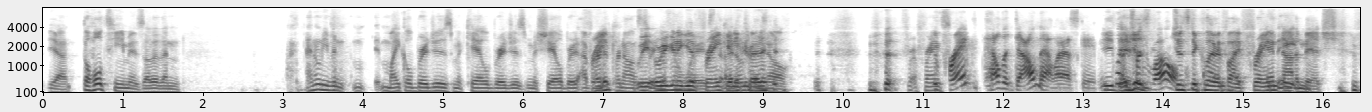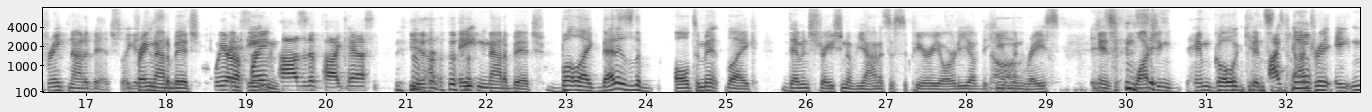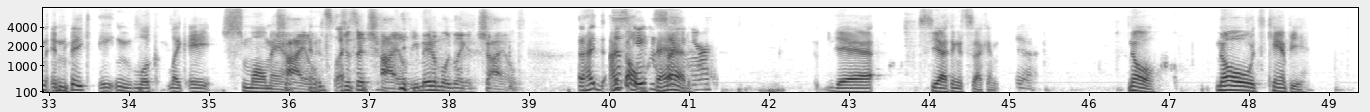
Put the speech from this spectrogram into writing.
Yeah, the whole team is other than I don't even Michael Bridges, Mikhail Bridges, Michelle Bridges. I've heard it pronounced. we, are we gonna give ways Frank that I any don't even credit? Know. Fr- Dude, Frank's Frank held it down that last game. He, He played did. pretty just well. just to clarify, Frank and not Ayton. a bitch. Frank not a bitch. Like Frank just- not a bitch, we are a Frank Ayton. positive podcast. Yeah. Ayton not a bitch. But like that is the ultimate like demonstration of Giannis' superiority of the No, human race It's is insane. watching him go against I can't- DeAndre Ayton and make Ayton look like a small man. child. And it's like just a child. He made him look like a child. And I I Just felt Ayton's bad. second year. Yeah. S- Yeah, I think it's second. Yeah. No. No, it can't be.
